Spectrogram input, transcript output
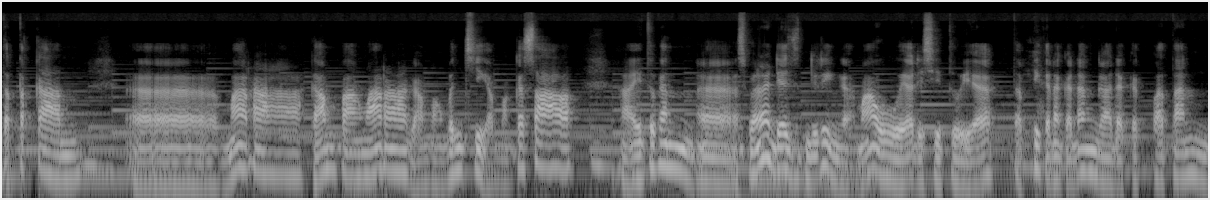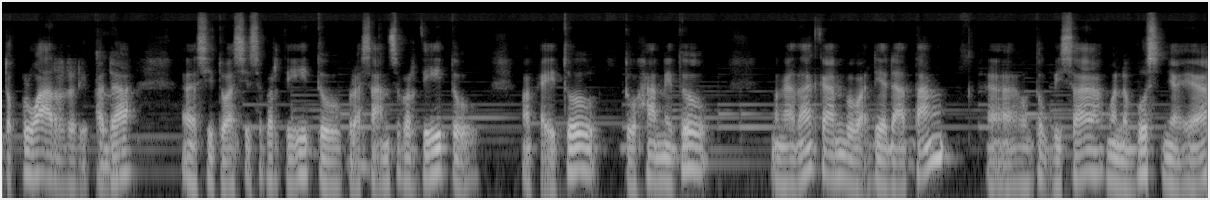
tertekan eh, marah, gampang marah, gampang benci, gampang kesal. Nah itu kan eh, sebenarnya dia sendiri nggak mau ya di situ ya. Tapi kadang-kadang nggak ada kekuatan untuk keluar daripada eh, situasi seperti itu, perasaan seperti itu. Maka itu Tuhan itu mengatakan bahwa Dia datang eh, untuk bisa menebusnya ya.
